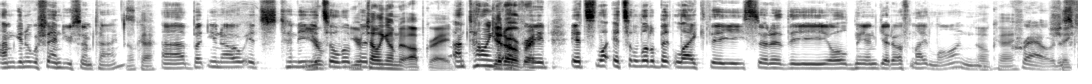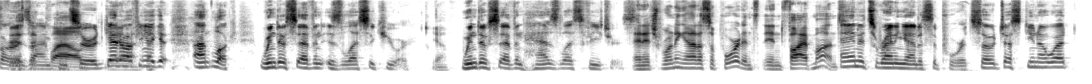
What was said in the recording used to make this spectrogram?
I'm gonna offend you sometimes. Okay. Uh, but you know, it's to me, You're, it's a little you're bit. telling them to upgrade. I'm telling Get you, over upgrade. it. It's it's a little bit like the sort of the old man get off my lawn Okay. crowd, as far as I'm cloud. concerned. Get Yeah. off, you know, get. Um, look, Windows 7 is less secure. Yeah. Windows 7 has less features. And it's running out of support in, in five months. and it's running out of support. So just you know what,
